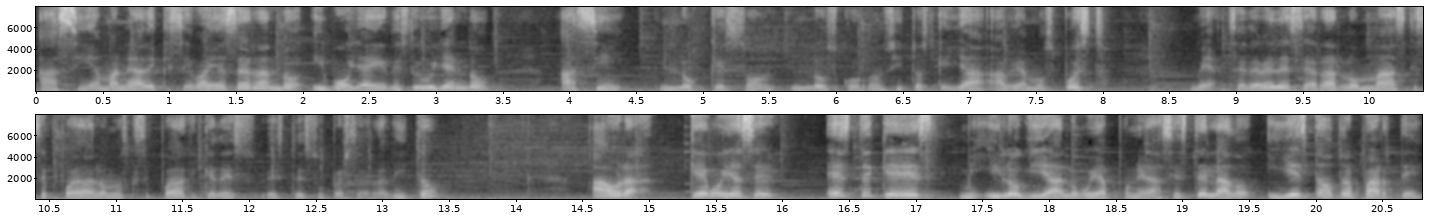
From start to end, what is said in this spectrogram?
así a manera de que se vaya cerrando y voy a ir distribuyendo así lo que son los cordoncitos que ya habíamos puesto vean se debe de cerrar lo más que se pueda lo más que se pueda que quede este súper cerradito ahora qué voy a hacer este que es mi hilo guía lo voy a poner hacia este lado y esta otra parte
